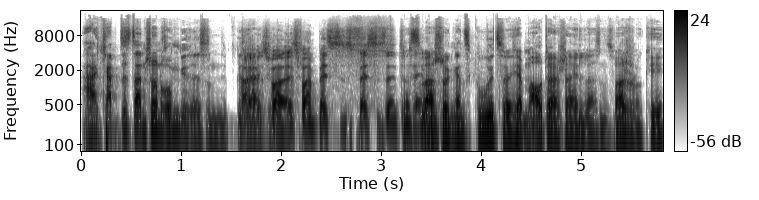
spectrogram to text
Ah, ich habe das dann schon rumgerissen. Ja, es, war, es war ein bestes, bestes das Entertainment. war schon ganz gut so. Ich habe ein Auto erscheinen lassen, es war schon okay.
